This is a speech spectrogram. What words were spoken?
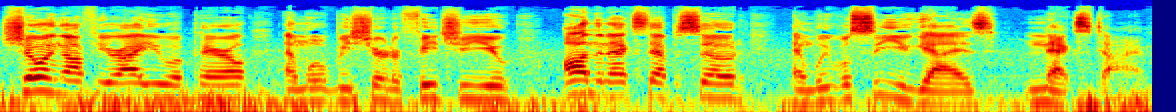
showing off your IU apparel, and we'll be sure to feature you on the next episode. And we will see you guys next time.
